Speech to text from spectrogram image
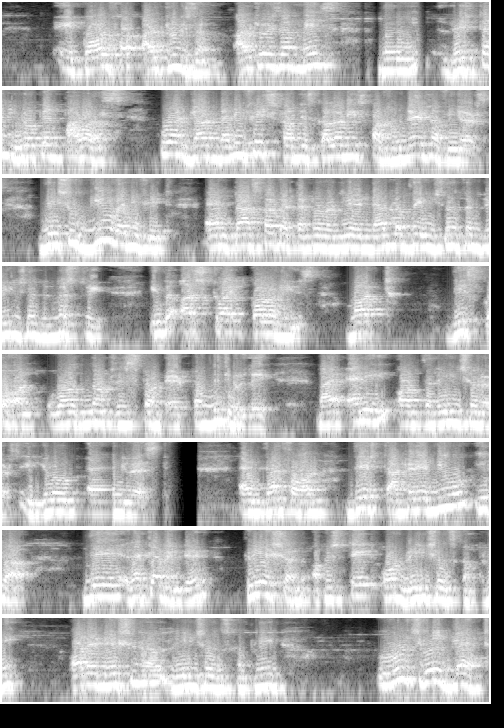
a call for altruism. Altruism means the Western European powers who had got benefits from these colonies for hundreds of years, they should give benefit and transfer the technology and develop the insurance and reinsurance industry in the erstwhile colonies. But this call was not responded positively by any of the reinsurers in Europe and US and therefore they started a new era. They recommended creation of a state-owned reinsurance company or a national reinsurance company which will get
